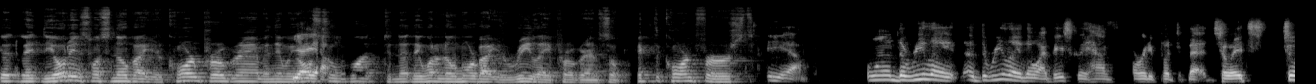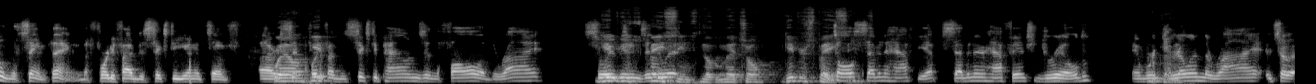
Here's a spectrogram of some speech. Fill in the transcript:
the, the, audience wants to know about your corn program, and then we yeah, also yeah. want to know, they want to know more about your relay program. So pick the corn first. Yeah. Well, the relay, uh, the relay though, I basically have already put to bed. So it's still the same thing. The 45 to 60 units of, uh, well, 45 to 60 pounds in the fall of the rye, soybeans Give your spacings, though, Mitchell. Give your spacing. It's all seven and a half. Yep, seven and a half inch drilled, and we're okay. drilling the rye. And so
